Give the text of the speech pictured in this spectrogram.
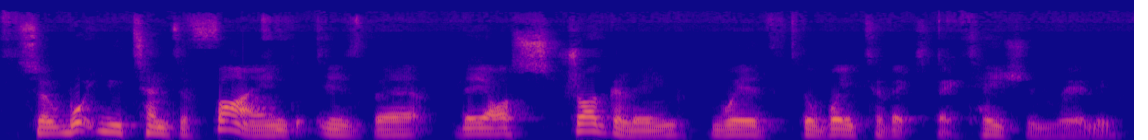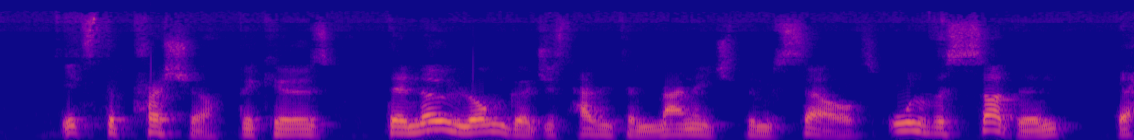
So what you tend to find is that they are struggling with the weight of expectation, really. It's the pressure because they're no longer just having to manage themselves. All of a sudden, they're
